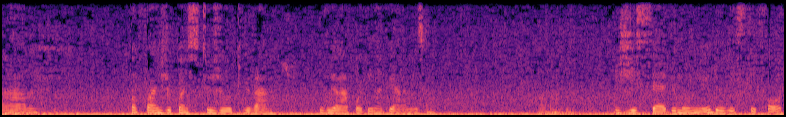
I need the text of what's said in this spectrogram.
Euh, parfois, je pense toujours qu'il va ouvrir la porte et rentrer à la maison. Um, J'essaie de mon mieux de rester forte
